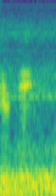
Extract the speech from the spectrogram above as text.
Center Gate.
